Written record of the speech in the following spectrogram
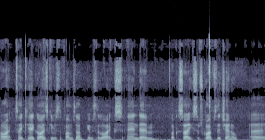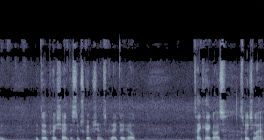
all right take care guys. Give us the thumbs up give us the likes and um, like i say subscribe to the channel. Um, we do appreciate the subscriptions because they do help. Take care guys. Speak to you later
